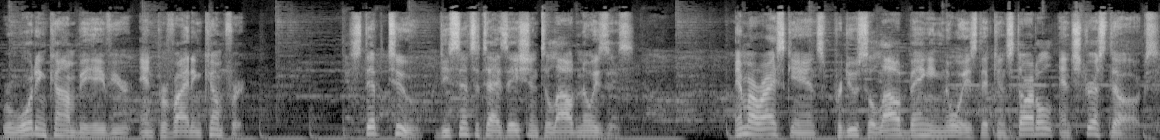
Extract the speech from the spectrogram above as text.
rewarding calm behavior and providing comfort. Step 2 Desensitization to loud noises. MRI scans produce a loud banging noise that can startle and stress dogs.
